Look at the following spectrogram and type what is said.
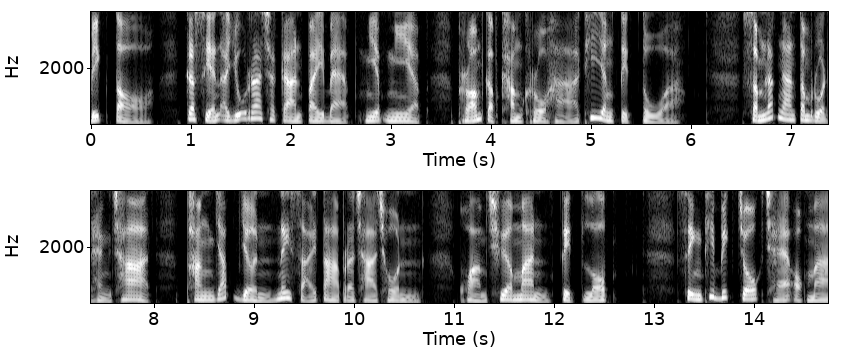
บิ๊กต่อเกษียณอายุราชการไปแบบเงียบๆ พร้อมกับคำโครหาที่ยังติดตัว สำนักงานตำรวจแห่งชาติ พังยับเยินในสายตาประชาชน ความเชื่อมั่นติดลบ สิ่งที่บิ๊กโจ๊กแฉออกมา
